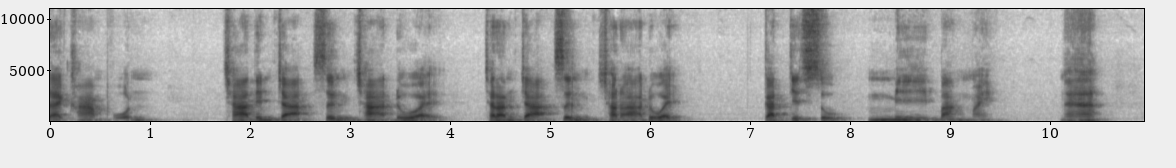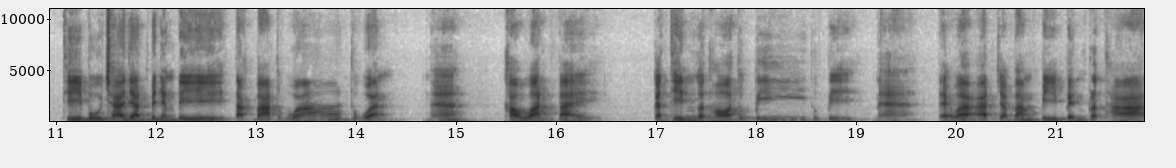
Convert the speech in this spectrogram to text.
ได้ข้ามพ้น ชาตินจะซึ่งชาติด้วย ชรันจะซึ่งชราด้วย กัจจิตสุมีบ้างไหมนะที่บูชายันเป็นอย่างดี ตักบาตรทุกวันทุกวันนะเข้าวัดไปกระถินก็ทอดทุกปีทุกปีนะ แต่ว่าอาจจะบางปีเป็นประธาน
